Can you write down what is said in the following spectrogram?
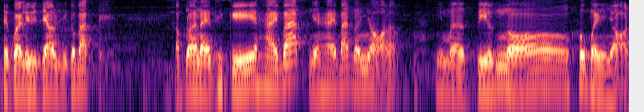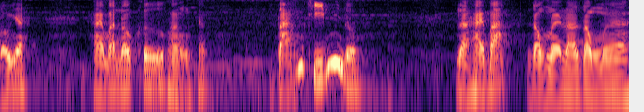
để quay video thì các bác. Cặp loa này thiết kế hai bát nhà hai bát nó nhỏ lắm. Nhưng mà tiếng nó không phải nhỏ đâu nhá. Hai bát nó cỡ khoảng chắc tám chín thôi. Là hai bát. Dòng này là dòng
